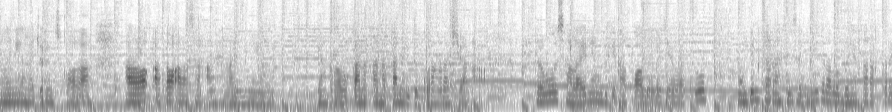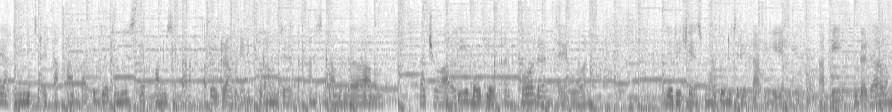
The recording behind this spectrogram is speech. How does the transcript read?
ini ngacurin sekolah atau alasan aneh lainnya yang yang terlalu kanak-kanakan gitu kurang rasional. Terus hal lain yang bikin aku agak kecewa tuh mungkin karena season ini terlalu banyak karakter yang ingin diceritakan tapi jatuhnya setiap kondisi karakter di drama ini kurang diceritakan secara mendalam kecuali bagian Enho dan Taewon. Jadi kayak sebenarnya tuh diceritain gitu tapi nggak dalam.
